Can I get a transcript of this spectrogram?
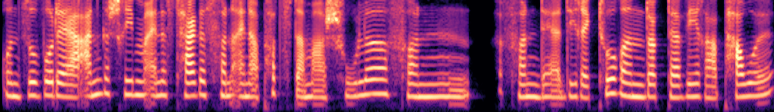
Und so wurde er angeschrieben eines Tages von einer Potsdamer Schule von von der Direktorin Dr. Vera Paul.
